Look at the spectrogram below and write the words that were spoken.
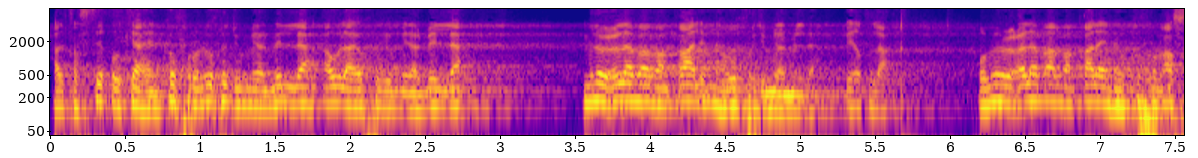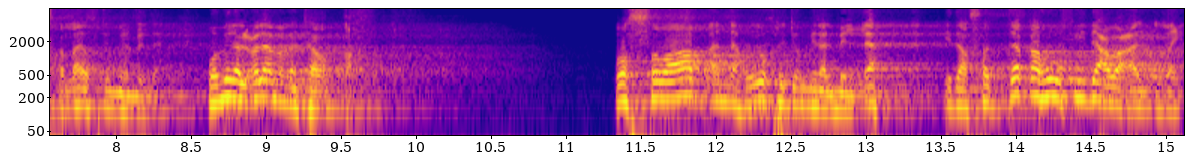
هل تصديق الكاهن كفر يخرج من الملة أو لا يخرج من الملة؟ من العلماء من قال إنه يخرج من الملة بإطلاق ومن العلماء من قال إنه كفر أصغر لا يخرج من الملة ومن العلماء من توقف. والصواب أنه يخرج من الملة إذا صدقه في دعوى علم الغيب.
